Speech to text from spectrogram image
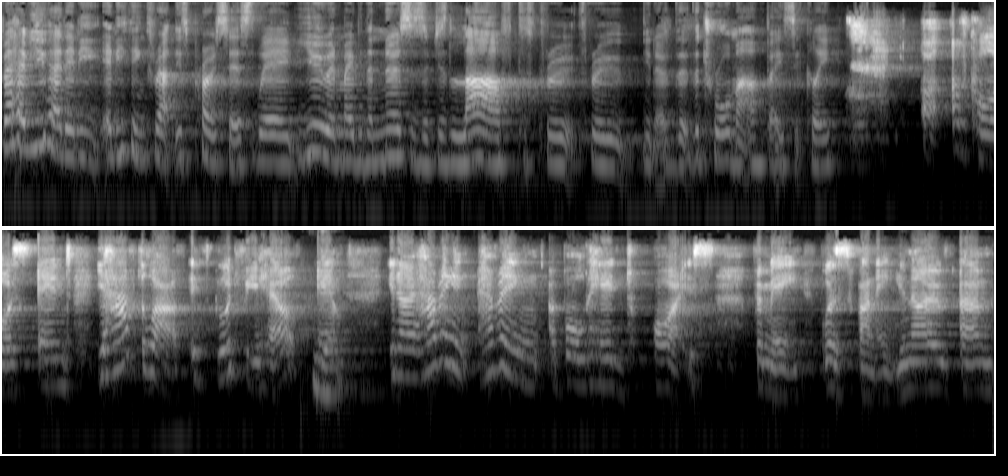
But have you had any anything throughout this process where you and maybe the nurses have just laughed through through you know the, the trauma basically. Of course. And you have to laugh. It's good for your health. Yeah. and you know, having having a bald head twice for me was funny. You know, um,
